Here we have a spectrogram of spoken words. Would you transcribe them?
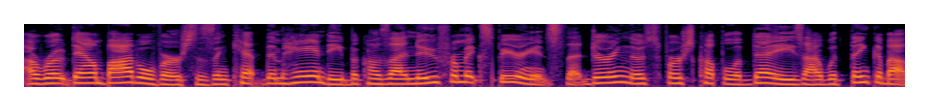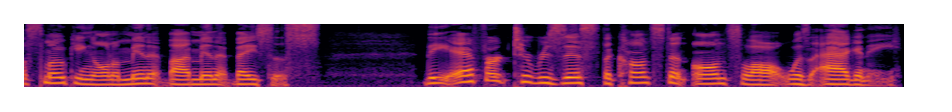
I wrote down Bible verses and kept them handy because I knew from experience that during those first couple of days I would think about smoking on a minute by minute basis. The effort to resist the constant onslaught was agony.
